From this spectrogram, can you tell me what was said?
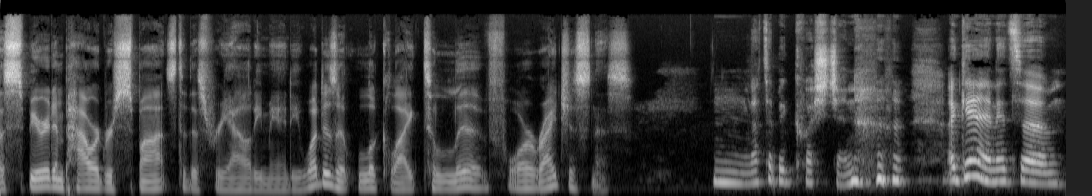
a spirit empowered response to this reality, Mandy, what does it look like to live for righteousness? Mm, that's a big question. Again, it's a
